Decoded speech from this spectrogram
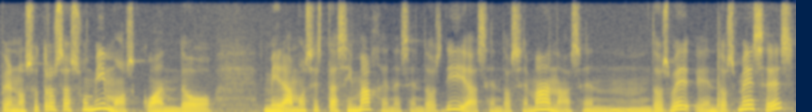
Pero nosotros asumimos cuando miramos estas imágenes en dos días, en dos semanas, en dos, en dos meses,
